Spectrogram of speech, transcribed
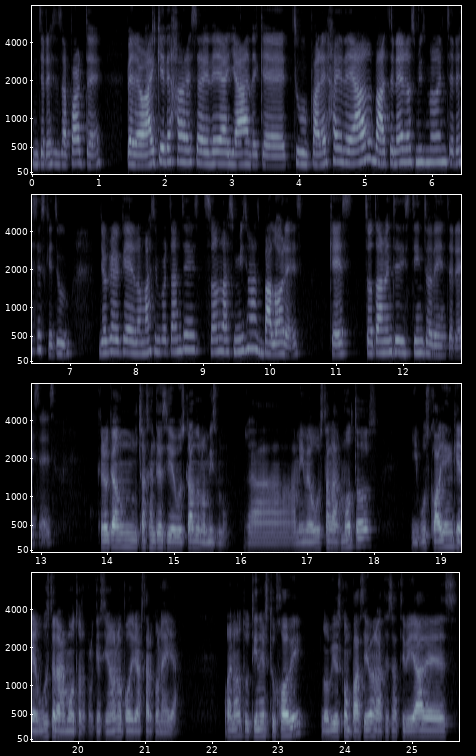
intereses aparte, pero hay que dejar esa idea ya de que tu pareja ideal va a tener los mismos intereses que tú. Yo creo que lo más importante son los mismos valores, que es totalmente distinto de intereses. Creo que aún mucha gente sigue buscando lo mismo. A mí me gustan las motos y busco a alguien que le guste las motos, porque si no, no podría estar con ella. Bueno, tú tienes tu hobby, lo vives con pasión, haces actividades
